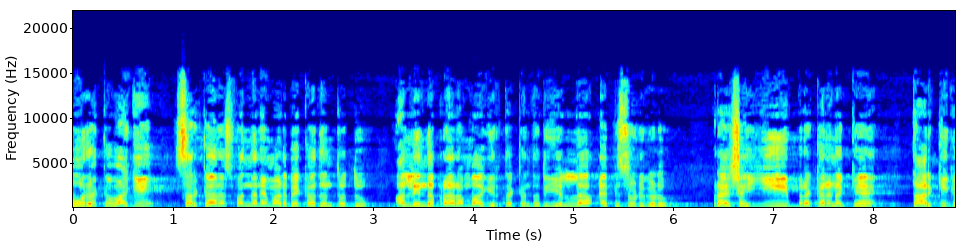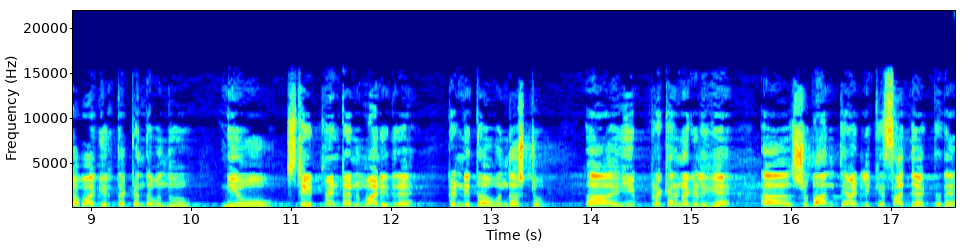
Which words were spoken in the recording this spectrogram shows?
ಪೂರಕವಾಗಿ ಸರ್ಕಾರ ಸ್ಪಂದನೆ ಮಾಡಬೇಕಾದಂಥದ್ದು ಅಲ್ಲಿಂದ ಪ್ರಾರಂಭ ಆಗಿರ್ತಕ್ಕಂಥದ್ದು ಈ ಎಲ್ಲ ಎಪಿಸೋಡ್ಗಳು ಪ್ರಾಯಶಃ ಈ ಪ್ರಕರಣಕ್ಕೆ ತಾರ್ಕಿಕವಾಗಿರ್ತಕ್ಕಂಥ ಒಂದು ನೀವು ಸ್ಟೇಟ್ಮೆಂಟ್ ಅನ್ನು ಮಾಡಿದ್ರೆ ಖಂಡಿತ ಒಂದಷ್ಟು ಈ ಪ್ರಕರಣಗಳಿಗೆ ಶುಭಾಂತ್ಯ ಆಡ್ಲಿಕ್ಕೆ ಸಾಧ್ಯ ಆಗ್ತದೆ.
